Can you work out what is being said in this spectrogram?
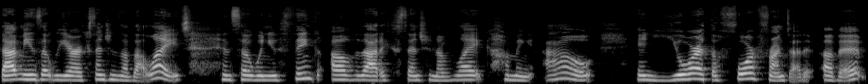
that means that we are extensions of that light. And so when you think of that extension of light coming out and you're at the forefront of it,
